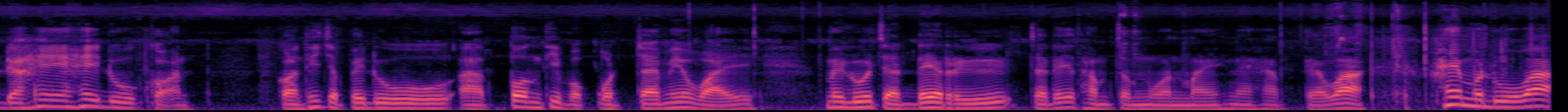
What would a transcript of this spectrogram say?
เดี๋ยวให้ให้ดูก่อน ก่อนที่จะไปดูต้นที่บอกอดใจไม่ไหว ไม่รู้จะได้รื้อจะได้ทำจำนวนไหมนะครับ แต่ว่าให้มาดูว่า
